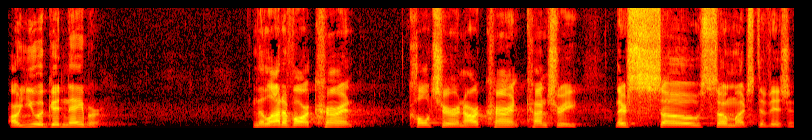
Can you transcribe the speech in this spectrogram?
Are you a good neighbor? In a lot of our current culture and our current country, there's so, so much division.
